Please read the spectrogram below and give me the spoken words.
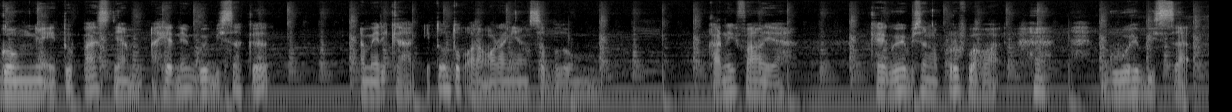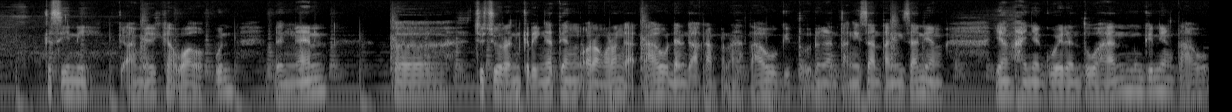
gongnya itu pas yang akhirnya gue bisa ke Amerika. Itu untuk orang-orang yang sebelum karnival ya. Kayak gue bisa nge-proof bahwa gue bisa ke sini ke Amerika walaupun dengan uh, cucuran keringat yang orang-orang nggak tahu dan gak akan pernah tahu gitu. Dengan tangisan-tangisan yang yang hanya gue dan Tuhan mungkin yang tahu.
